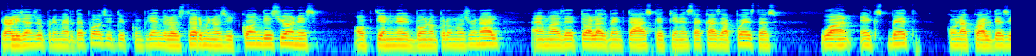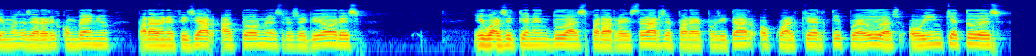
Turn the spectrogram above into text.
realizan su primer depósito y cumpliendo los términos y condiciones obtienen el bono promocional, además de todas las ventajas que tiene esta casa apuestas OneXBet, con la cual decidimos hacer el convenio para beneficiar a todos nuestros seguidores. Igual si tienen dudas para registrarse, para depositar o cualquier tipo de dudas o inquietudes,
